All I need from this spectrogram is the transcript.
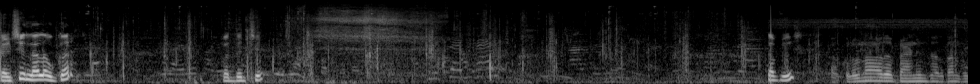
चलशील ना लवकर? पद्धतशीर? पियुष थकलो ना अरे करताना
